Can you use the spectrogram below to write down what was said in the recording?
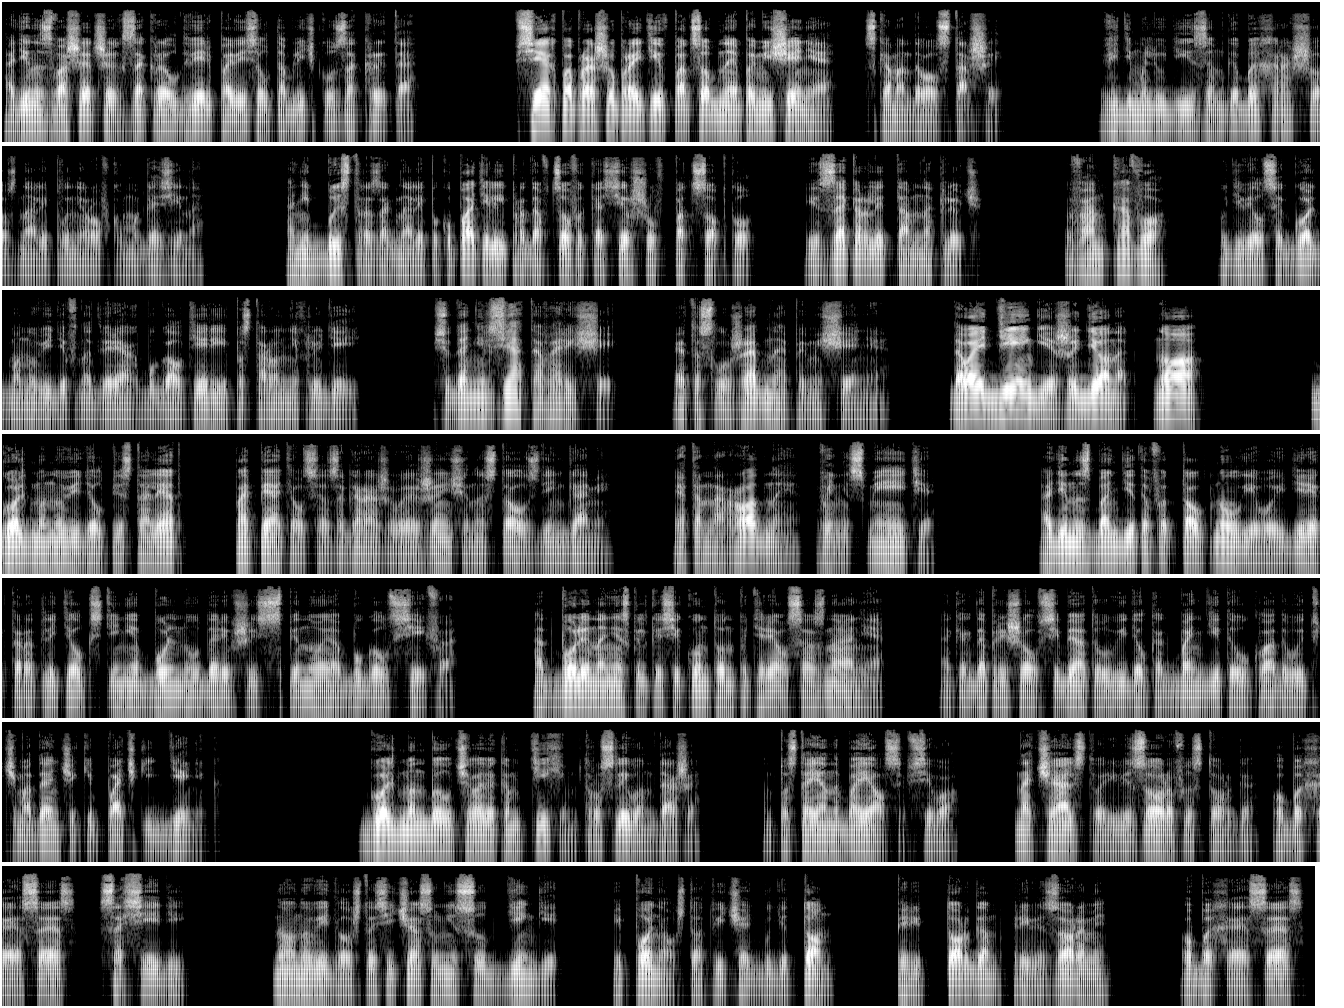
Один из вошедших закрыл дверь, повесил табличку «Закрыто». «Всех попрошу пройти в подсобное помещение», — скомандовал старший. Видимо, люди из МГБ хорошо знали планировку магазина. Они быстро загнали покупателей, продавцов и кассиршу в подсобку и заперли там на ключ. «Вам кого?» — удивился Гольдман, увидев на дверях бухгалтерии посторонних людей. «Сюда нельзя, товарищи. Это служебное помещение. Давай деньги, жиденок, но...» Гольдман увидел пистолет, попятился, загораживая женщины стол с деньгами. «Это народные, вы не смеете». Один из бандитов оттолкнул его, и директор отлетел к стене, больно ударившись спиной об угол сейфа. От боли на несколько секунд он потерял сознание, а когда пришел в себя, то увидел, как бандиты укладывают в чемоданчики пачки денег. Гольдман был человеком тихим, трусливым даже. Он постоянно боялся всего. Начальства, ревизоров из торга, ОБХСС, соседей. Но он увидел, что сейчас унесут деньги, и понял, что отвечать будет он перед торгом, ревизорами, ОБХСС,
